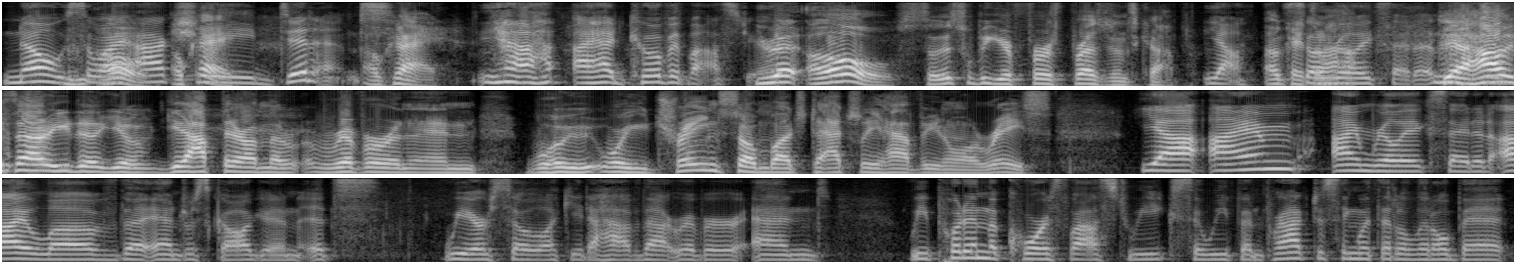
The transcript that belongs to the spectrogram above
No, so I Oh, actually okay. didn't. Okay. Yeah, I had COVID last year. You had, oh, so this will be your first President's Cup. Yeah, Okay. so I'm how- really excited. Yeah. How excited are you to you know get out there on the river and and where you, where you train so much to actually have you know a race? Yeah, I'm I'm really excited. I love the Androscoggin. It's we are so lucky to have that river, and we put in the course last week, so we've been practicing with it a little bit,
